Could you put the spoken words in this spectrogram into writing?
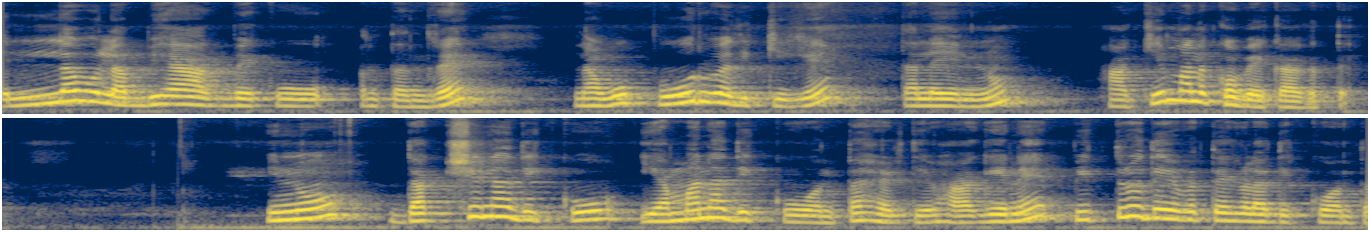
ಎಲ್ಲವೂ ಲಭ್ಯ ಆಗಬೇಕು ಅಂತಂದರೆ ನಾವು ಪೂರ್ವ ದಿಕ್ಕಿಗೆ ತಲೆಯನ್ನು ಹಾಕಿ ಮಲ್ಕೋಬೇಕಾಗತ್ತೆ. ಇನ್ನು ದಕ್ಷಿಣ ದಿಕ್ಕು ಯಮನ ದಿಕ್ಕು ಅಂತ ಹೇಳ್ತೀವಿ. ಹಾಗೆಯೇ ಪಿತೃದೇವತೆಗಳ ದಿಕ್ಕು ಅಂತ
